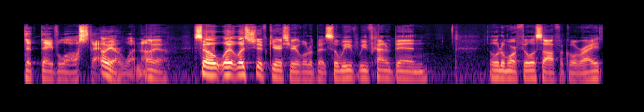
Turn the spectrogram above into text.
that they've lost that Oh yeah. or whatnot. Oh yeah. So let, let's shift gears here a little bit. So we've we've kind of been a little more philosophical, right?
